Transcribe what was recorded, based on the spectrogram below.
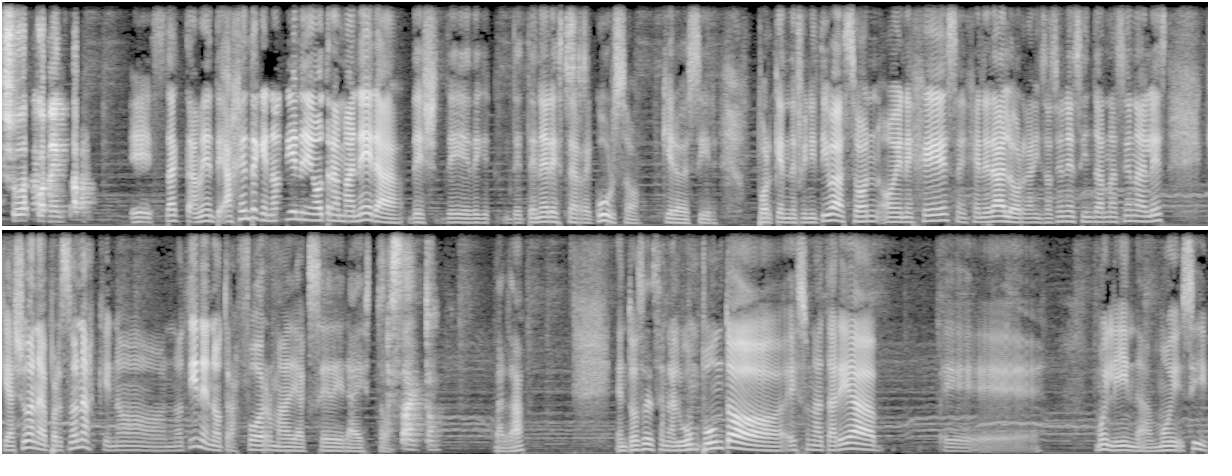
Ayuda a conectar. Exactamente, a gente que no tiene otra manera de tener este recurso quiero decir, porque en definitiva son ONGs en general, organizaciones internacionales que ayudan a personas que no, tienen otra forma de acceder a esto. Exacto. ¿Verdad? Entonces, en algún punto es una tarea eh, muy linda, muy, sí,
